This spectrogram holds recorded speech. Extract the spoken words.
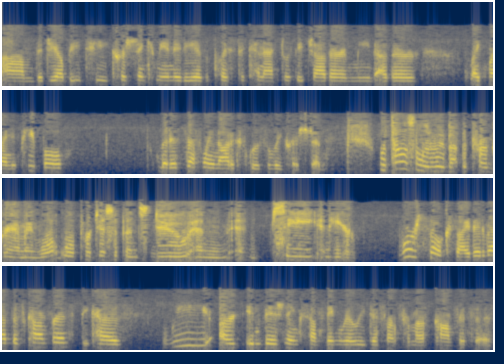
Um, the GLBT Christian community is a place to connect with each other and meet other like-minded people, but it's definitely not exclusively Christian. Well, tell us a little bit about the programming. What will participants do and, and see and hear? We're so excited about this conference because we are envisioning something really different from most conferences.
